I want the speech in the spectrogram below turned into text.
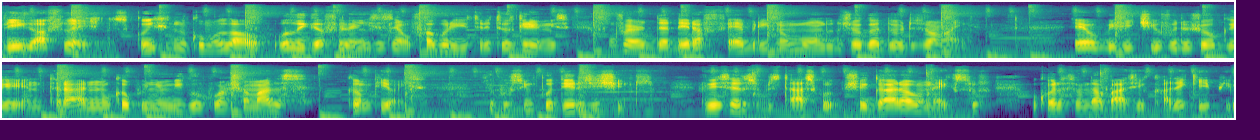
League of Legends, conhecido como LoL, o League of Legends é o favorito entre os games, uma verdadeira febre no mundo dos jogadores online. E o objetivo do jogo é entrar no campo inimigo com as chamadas campeões, que possuem poderes distintos, vencer os obstáculos, chegar ao Nexus, o coração da base de cada equipe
